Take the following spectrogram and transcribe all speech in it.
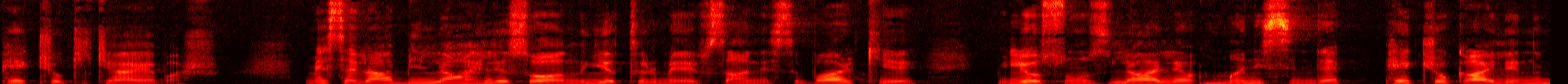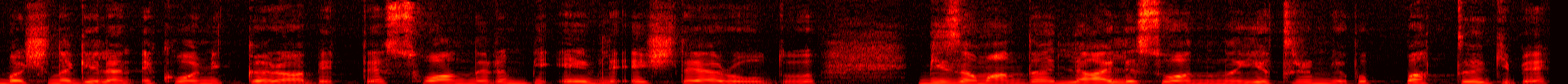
pek çok hikaye var. Mesela bir lale soğanlı yatırımı efsanesi var ki biliyorsunuz lale manisinde pek çok ailenin başına gelen ekonomik garabette soğanların bir evle eşdeğer olduğu bir zamanda lale soğanına yatırım yapıp battığı gibi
